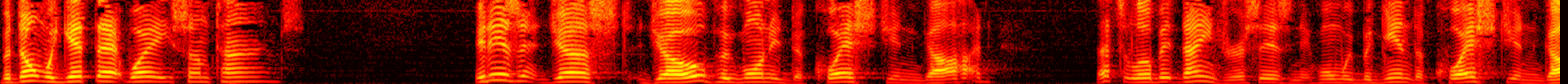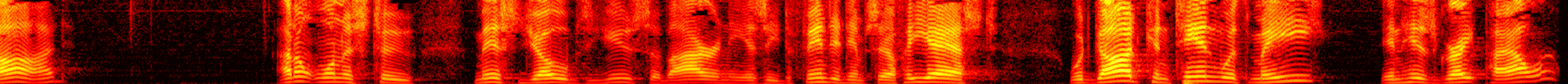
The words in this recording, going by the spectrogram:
But don't we get that way sometimes? It isn't just Job who wanted to question God. That's a little bit dangerous, isn't it? When we begin to question God. I don't want us to miss Job's use of irony as he defended himself. He asked, Would God contend with me in his great power?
